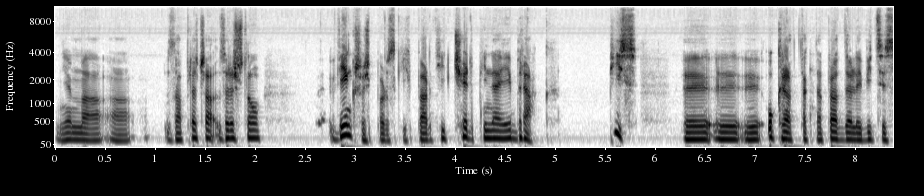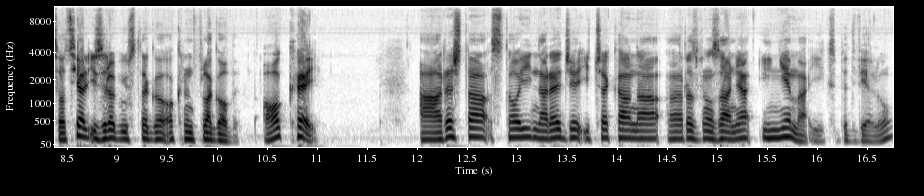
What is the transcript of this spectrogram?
nie ma zaplecza, zresztą większość polskich partii cierpi na jej brak. PiS y, y, y, ukradł tak naprawdę lewicy socjal i zrobił z tego okręt flagowy. Okej a reszta stoi na redzie i czeka na rozwiązania i nie ma ich zbyt wielu.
